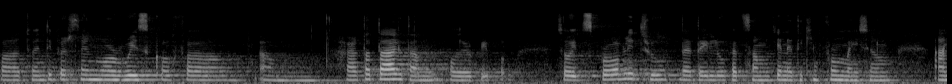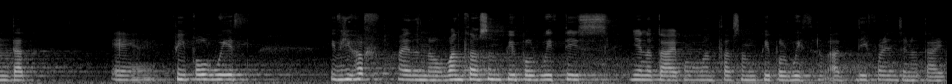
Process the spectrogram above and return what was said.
20% more risk of uh, um, heart attack than other people. So it's probably true that they look at some genetic information and that uh, people with, if you have, I don't know, 1,000 people with this genotype and 1,000 people with a different genotype,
